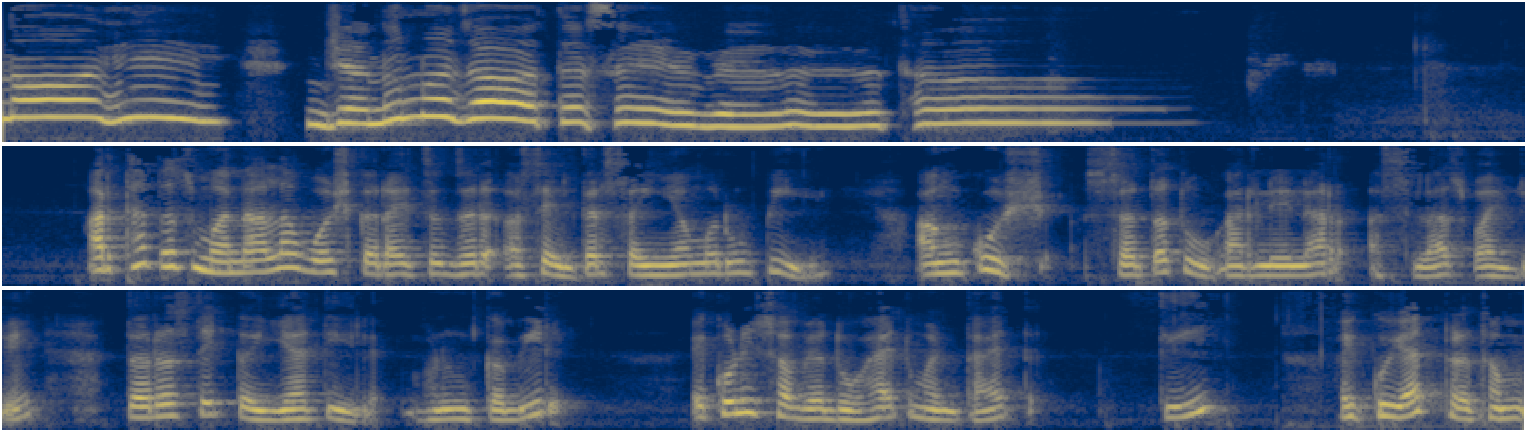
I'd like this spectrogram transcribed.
नाही जन्म जातसे व्यर्थ अर्थातच मनाला वश करायचं जर असेल तर संयमरूपी अंकुश सतत उगारलेला असलाच पाहिजे तरच ते कैयात येईल. म्हणून कबीर एकोणीसाव्या दोह्यात म्हणतायत की ऐकूयात प्रथम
